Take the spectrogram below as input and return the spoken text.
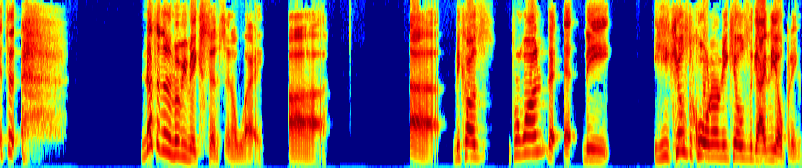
it's a nothing in the movie makes sense in a way. Uh, uh, because for one, the, the he kills the coroner and he kills the guy in the opening.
